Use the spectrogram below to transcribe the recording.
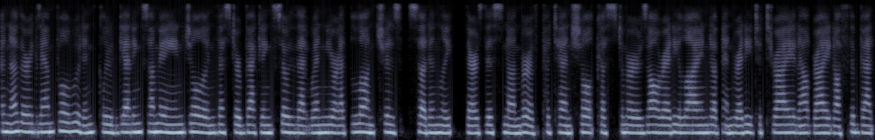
Another example would include getting some angel investor backing so that when your app launches, suddenly there's this number of potential customers already lined up and ready to try it out right off the bat.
